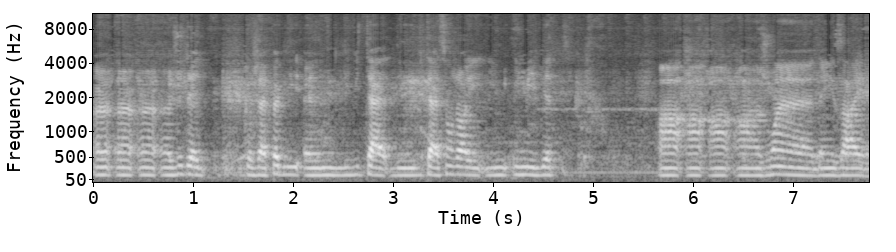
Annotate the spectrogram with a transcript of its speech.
un, un, un, un jeu que j'appelle une lévita, des lévitations, genre il, il m'évite en, en, en, en jouant dans les airs.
